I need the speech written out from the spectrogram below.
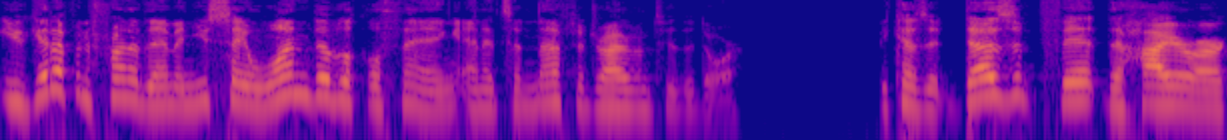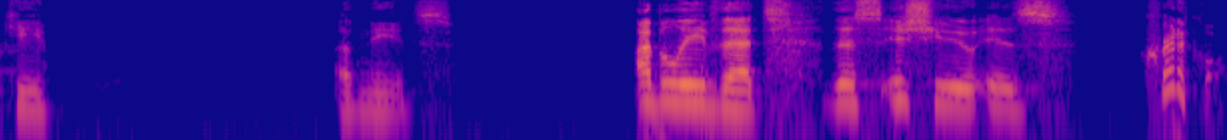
you get up in front of them and you say one biblical thing, and it's enough to drive them to the door. because it doesn't fit the hierarchy of needs. I believe that this issue is critical.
